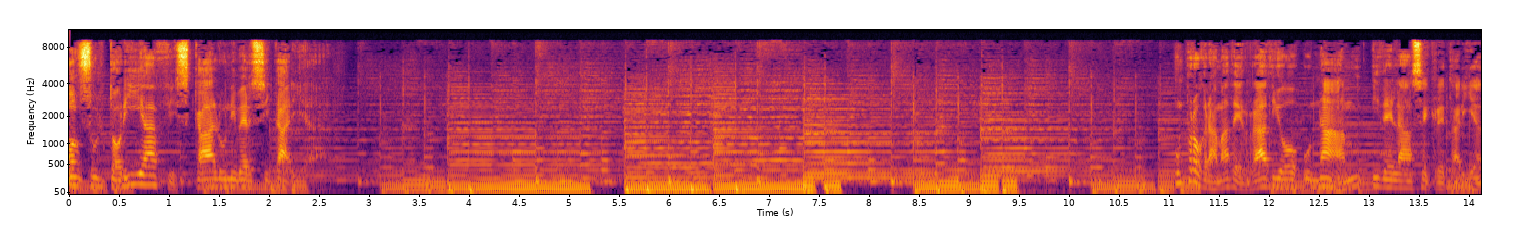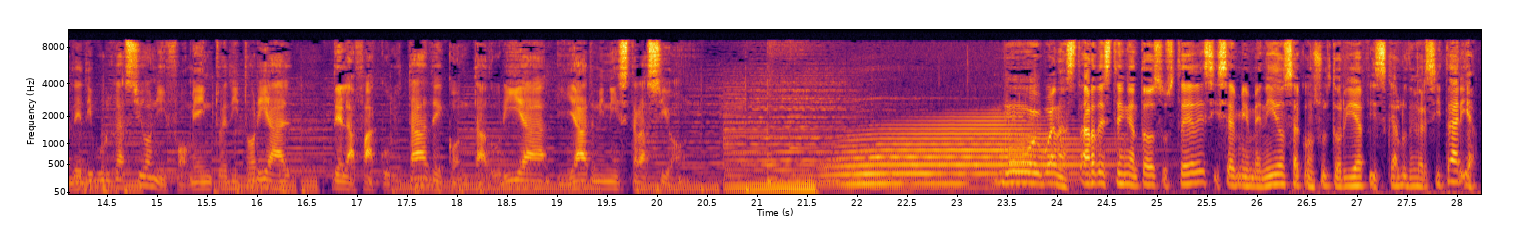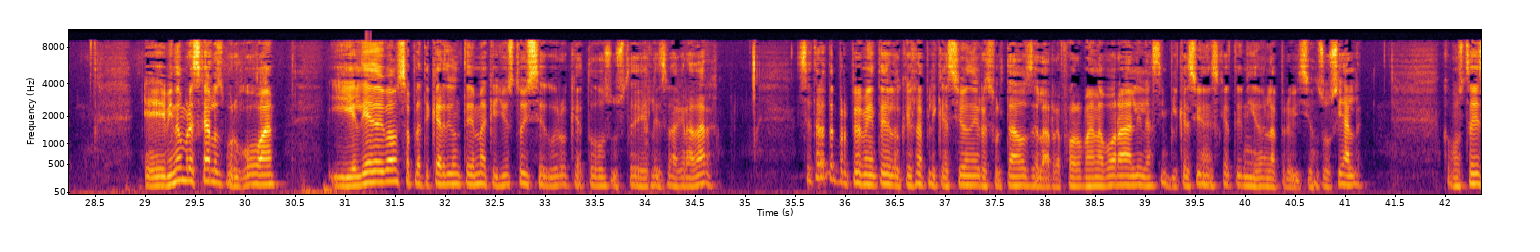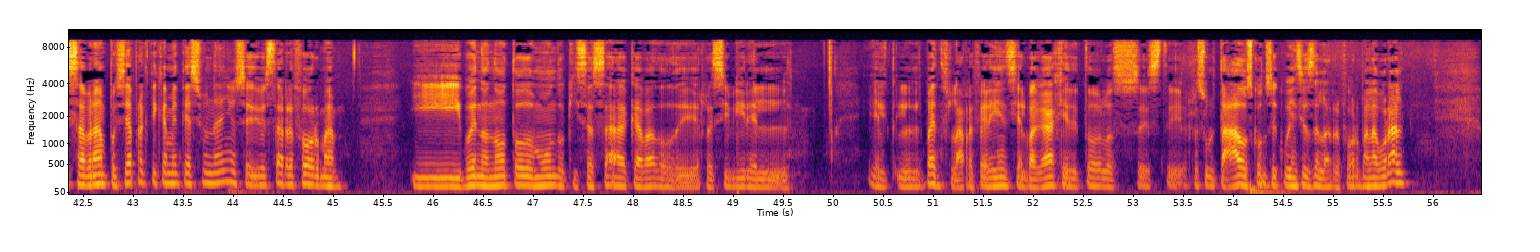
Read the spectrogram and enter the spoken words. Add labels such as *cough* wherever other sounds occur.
Consultoría Fiscal Universitaria. Un programa de Radio UNAM y de la Secretaría de Divulgación y Fomento Editorial de la Facultad de Contaduría y Administración. Muy buenas tardes, tengan todos ustedes y sean bienvenidos a Consultoría Fiscal Universitaria. Eh, mi nombre es Carlos Burgoa y el día de hoy vamos a platicar de un tema que yo estoy seguro que a todos ustedes les va a agradar. Se trata propiamente de lo que es la aplicación y resultados de la reforma laboral y las implicaciones que ha tenido en la previsión social. Como ustedes sabrán, pues ya prácticamente hace un año se dio esta reforma y bueno, no todo el mundo quizás ha acabado de recibir el, bueno, la referencia, el bagaje de todos los este, resultados, consecuencias de la reforma laboral.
